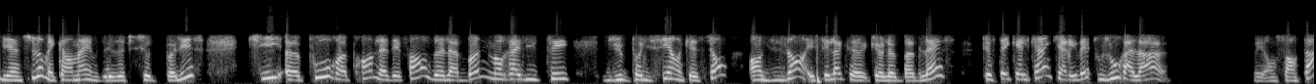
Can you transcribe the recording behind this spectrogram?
bien sûr, mais quand même des officiers de police, qui, euh, pour prendre la défense de la bonne moralité du policier en question, en disant, et c'est là que, que le bas blesse, que c'était quelqu'un qui arrivait toujours à l'heure. Mais on s'en tape.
